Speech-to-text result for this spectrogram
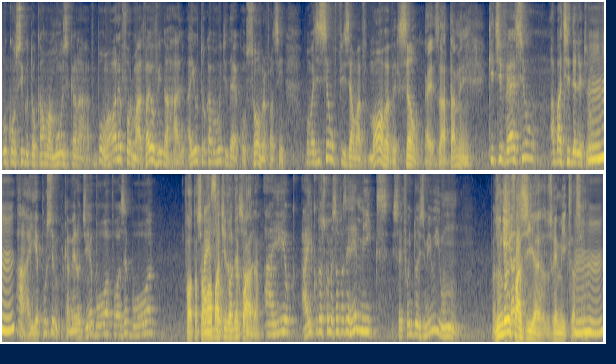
eu consigo tocar uma música na rádio? Pô, olha o formato, vai ouvindo a rádio. Aí eu trocava muita ideia com o Sombra, falava assim, pô, mas e se eu fizer uma nova versão É, exatamente. que tivesse o, a batida eletrônica? Ah, aí é possível, porque a melodia é boa, a voz é boa, Falta só Mas uma batida Falta só- adequada. Aí, eu, aí nós começamos a fazer remix. Isso aí foi em 2001. Nós Ninguém já- fazia os remixes assim.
